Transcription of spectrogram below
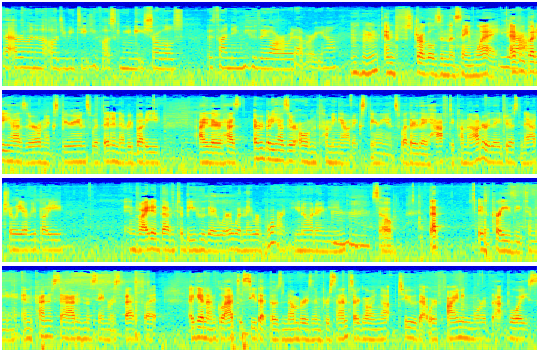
that everyone in the LGBTQ plus community struggles with finding who they are or whatever, you know. hmm and struggles in the same way. Yeah. Everybody has their own experience with it, and everybody either has everybody has their own coming out experience, whether they have to come out or they just naturally everybody invited them to be who they were when they were born. You know what I mean? So that is crazy to me and kind of sad in the same respect. But again, I'm glad to see that those numbers and percents are going up too. That we're finding more of that voice.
